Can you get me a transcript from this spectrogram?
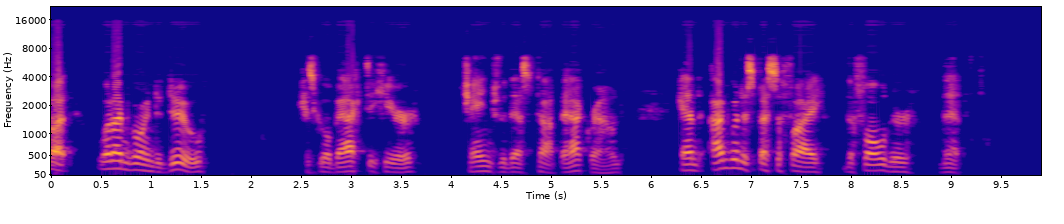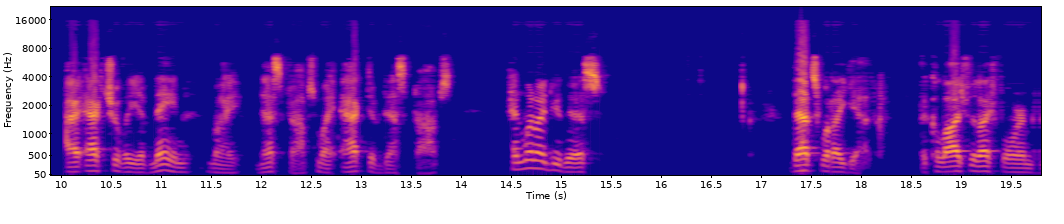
But what I'm going to do is go back to here, change the desktop background, and I'm going to specify the folder that I actually have named my desktops, my active desktops. And when I do this, that's what I get, the collage that I formed.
